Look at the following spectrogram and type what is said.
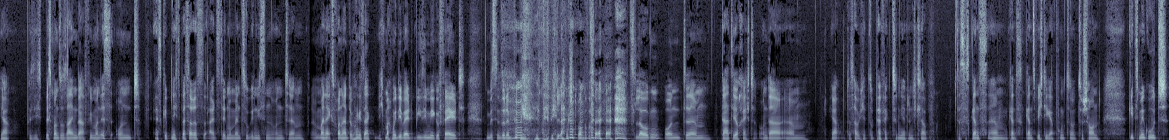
ja, bis, ich, bis man so sein darf, wie man ist. Und es gibt nichts Besseres, als den Moment zu genießen. Und ähm, meine Ex-Freundin hat immer gesagt, ich mache mir die Welt, wie sie mir gefällt. So ein bisschen so der Pippi Langstrumpf-Slogan. Und ähm, da hat sie auch recht. Und da, ähm, ja, das habe ich jetzt so perfektioniert. Und ich glaube, das ist ganz, ähm, ganz, ganz wichtiger Punkt, so zu schauen. Geht's mir gut?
